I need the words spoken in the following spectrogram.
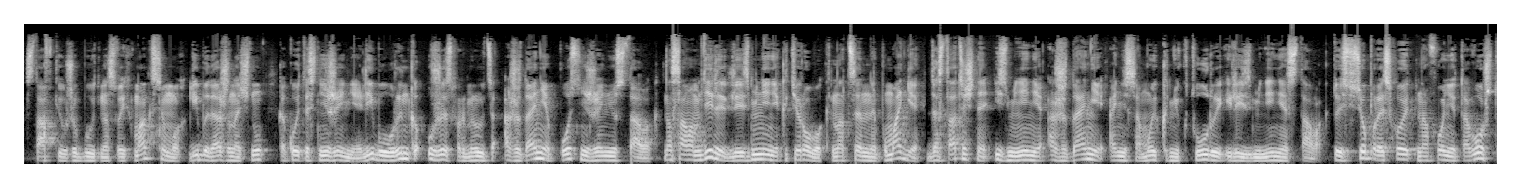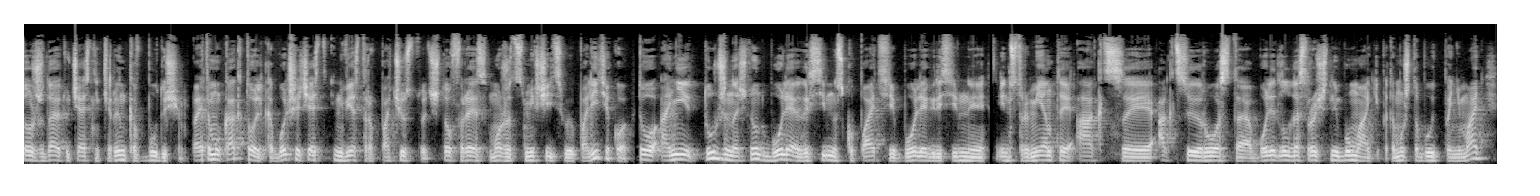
ставки уже будут на своих максимумах, либо даже начнут какое-то снижение, либо у рынка уже сформируются ожидания по снижению ставок. На самом деле для изменения котировок на ценные бумаги достаточно изменения ожиданий, а не самой конъюнктуры или изменения ставок. То есть все происходит на фоне того, что ожидают участники рынка в будущем. Поэтому как только большая часть инвесторов почувствует, что ФРС может смягчить свою политику, то они тут же начнут более агрессивно скупать более агрессивные инструменты, акции, акции роста, более долгосрочные бумаги, потому что будут понимать,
